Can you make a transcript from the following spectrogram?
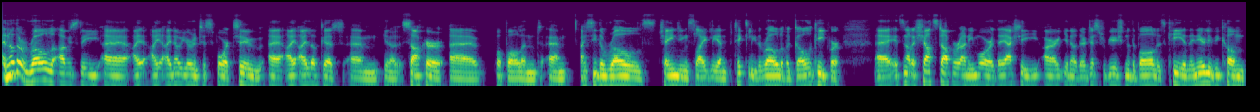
another role, obviously, uh, I, I, I know you're into sport too. Uh, I I look at um, you know soccer, uh, football, and um, I see the roles changing slightly, and particularly the role of a goalkeeper. Uh, it's not a shot stopper anymore. They actually are, you know, their distribution of the ball is key, and they nearly become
